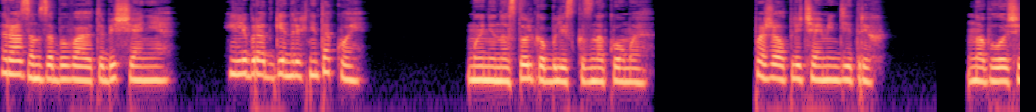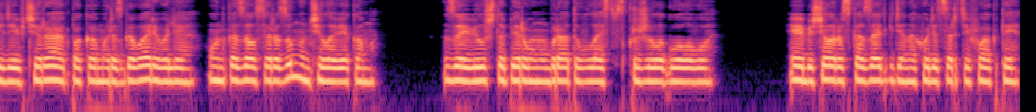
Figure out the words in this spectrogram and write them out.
разом забывают обещания. Или брат Генрих не такой? Мы не настолько близко знакомы. Пожал плечами Дитрих. На площади вчера, пока мы разговаривали, он казался разумным человеком. Заявил, что первому брату власть вскружила голову. И обещал рассказать, где находятся артефакты,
